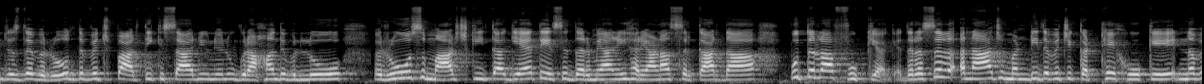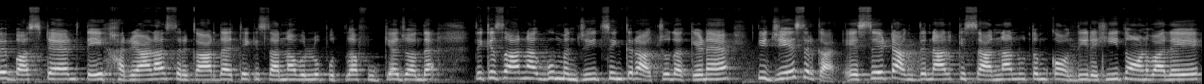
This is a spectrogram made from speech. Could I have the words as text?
ਜਿਸ ਦੇ ਵਿਰੋਧ ਦੇ ਵਿੱਚ ਭਾਰਤੀ ਕਿਸਾਨ ਯੂਨੀਅਨ ਉਗਰਾਹਾਂ ਦੇ ਵੱਲੋਂ ਰੋਸ ਮਾਰਚ ਕੀਤਾ ਗਿਆ ਹੈ ਤੇ ਇਸੇ ਦਰਮਿਆਨ ਹੀ ਹਰਿਆਣਾ ਸਰਕਾਰ ਦਾ ਪੁਤਲਾ ਫੂਕਿਆ ਗਿਆ। ਦਰਅਸਲ, ਅਨਾਜ ਮੰਡੀ ਦੇ ਵਿੱਚ ਇਕੱਠੇ ਹੋ ਕੇ ਨਵੇਂ ਬੱਸ ਸਟੈਂਡ ਤੇ ਹਰਿਆਣਾ ਸਰਕਾਰ ਦਾ ਇੱਥੇ ਕਿਸਾਨਾਂ ਵੱਲੋਂ ਪੁਤਲਾ ਫੂਕਿਆ ਜਾਂਦਾ ਹੈ ਤੇ ਕਿਸਾਨ ਆਗੂ ਮਨਜੀਤ ਸਿੰਘ ਘਰਾਚੋ ਦਾ ਕਹਿਣਾ ਹੈ ਕਿ ਜੇ ਸਰਕਾਰ ਇਸੇ ਢੰਗ ਦੇ ਨਾਲ ਕਿਸਾਨਾਂ ਨੂੰ ਧਮਕਾਉਂਦੀ ਰਹੀ, ਤਾਂ ਆਉਣ ਵਾਲੇ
